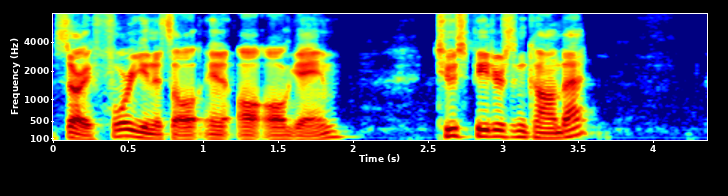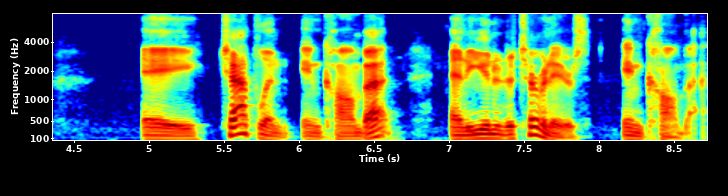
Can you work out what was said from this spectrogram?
sorry, four units all in all, all game, two speeders in combat, a chaplain in combat, and a unit of terminators in combat.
